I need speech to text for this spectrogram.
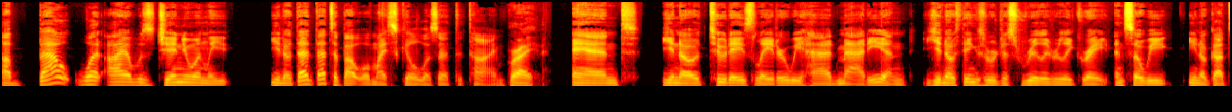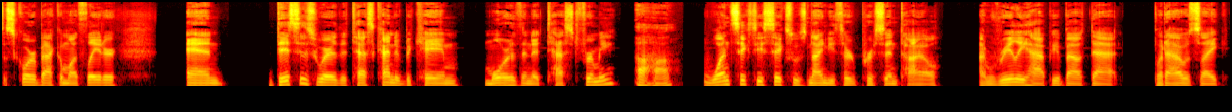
about what I was genuinely you know that that's about what my skill was at the time. Right. And you know 2 days later we had Maddie and you know things were just really really great. And so we you know got the score back a month later. And this is where the test kind of became more than a test for me. Uh-huh. 166 was 93rd percentile. I'm really happy about that. But i was like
